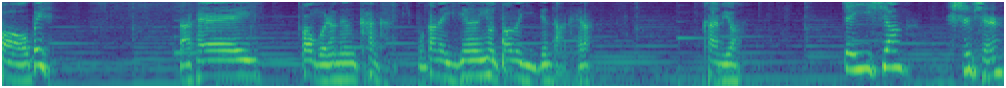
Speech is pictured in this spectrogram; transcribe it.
宝贝，打开包裹让他们看看。我刚才已经用刀子已经打开了，看见没有？这一箱十瓶，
